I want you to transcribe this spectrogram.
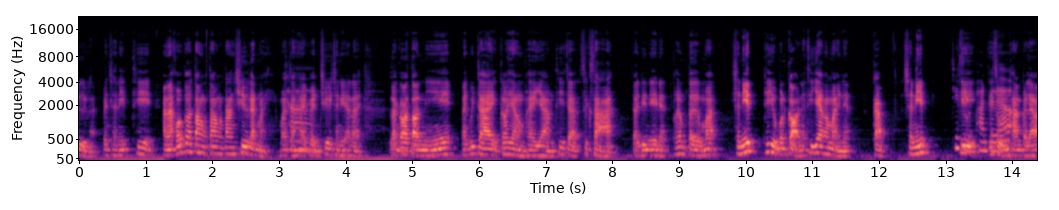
อื่นแหละ เป็นชนิดที่อนาคตก็ต้องต้องตั้งชื่อกันใหม่ ว่าจะใช่ให้เป็นชื่อชนิดอะไร แล้วก็ตอนนี้นักวิจัยก็ยังพยายามที่จะศึกษาจากดีเเนี่ยเพิ่มเติมว่าชนิดที่อยู่บนเกาะเนี่ยที่แยกมาใหม่เนี่ยกับชนิด ที่สูญพันธุ์ไปที่สูแล้ญวพันธุ์ไปแล้ว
